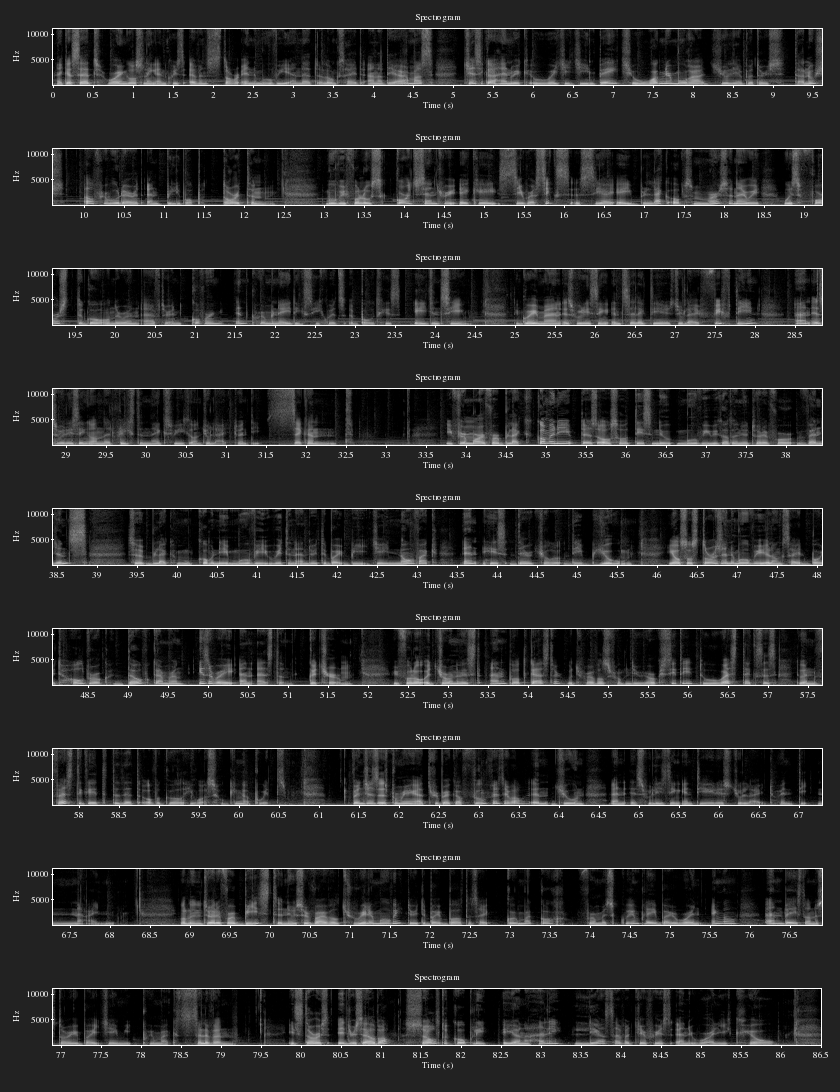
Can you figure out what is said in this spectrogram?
Like I said, Ryan Gosling and Chris Evans star in the movie, and that alongside Ana de Armas, Jessica Henwick, Regé-Jean Page, Wagner Moura, Julia Butters, Dhanush, Alfre Woodard, and Billy Bob Thornton. Movie follows Court Gentry aka Sierra 6, a CIA Black Ops mercenary who is forced to go on the run after uncovering incriminating secrets about his agency. The Grey Man is releasing in select theaters July 15 and is releasing on Netflix the next week on July 22nd. If you're more for black comedy, there's also this new movie. We got a new trailer for Vengeance. It's a black comedy movie written and directed by B.J. Novak and his directorial debut. He also stars in the movie alongside Boyd Holbrook, Dove Cameron, Issa Rae, and Ashton Kutcher. We follow a journalist and podcaster who travels from New York City to West Texas to investigate the death of a girl he was hooking up with. Vengeance is premiering at Tribeca Film Festival in June and is releasing in theaters July 29. Got a new trailer for Beast, a new survival thriller movie directed by Baltasar Kormákur from a screenplay by Ryan Engle and based on a story by Jaime Primak Sullivan. It stars Idris Elba, Sharlto Copley, Iyana Halley, Leah Savage Jeffries, and Riley Keough.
